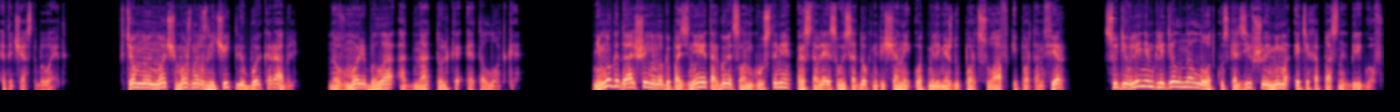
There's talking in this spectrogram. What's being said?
это часто бывает. В темную ночь можно различить любой корабль, но в море была одна только эта лодка. Немного дальше, немного позднее, торговец лангустами, расставляя свой садок на песчаной отмеле между Порт-Суав и Порт-Анфер, с удивлением глядел на лодку, скользившую мимо этих опасных берегов.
